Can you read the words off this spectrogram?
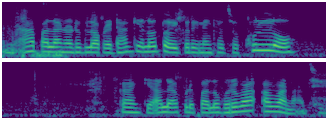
અને આ પાલાનો ઢગલો આપણે ઢાંકેલો હતો, એ કરી નાખ્યો છે ખુલ્લો. કારણ કે આલે આપણે પાલો ભરવા આવવાના છે.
